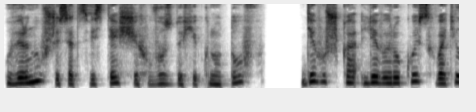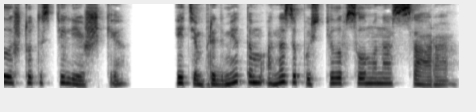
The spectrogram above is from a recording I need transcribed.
Увернувшись от свистящих в воздухе кнутов, девушка левой рукой схватила что-то с тележки, Этим предметом она запустила в Салманасара.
